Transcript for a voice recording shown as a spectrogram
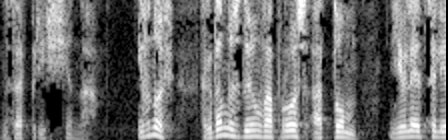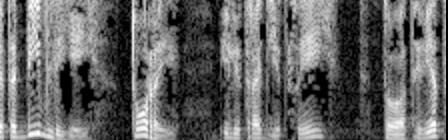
запрещена. И вновь, когда мы задаем вопрос о том, является ли это Библией, Торой или традицией, то ответ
